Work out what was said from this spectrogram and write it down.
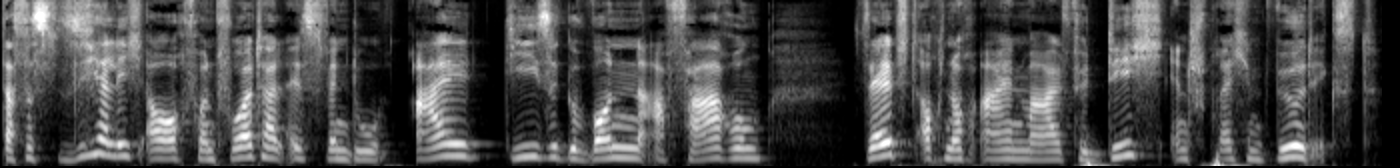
dass es sicherlich auch von Vorteil ist, wenn du all diese gewonnene Erfahrung selbst auch noch einmal für dich entsprechend würdigst.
